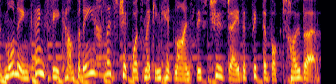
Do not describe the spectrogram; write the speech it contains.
Good morning. Thanks for your company. Let's check what's making headlines this Tuesday, the 5th of October.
